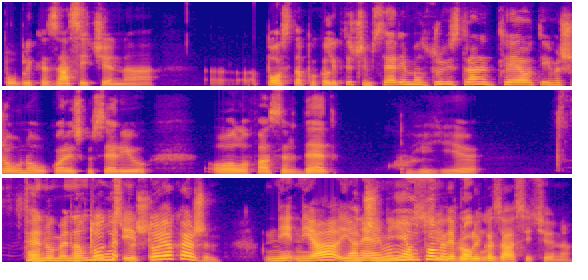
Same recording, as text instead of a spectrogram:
publika zasićena uh, post-apokaliptičnim serijama, ali s druge strane, te, evo ti imaš ovu novu korejsku seriju All of Us Are Dead, koja je Pa fenomenalno to, ka- i uspešna. to ja kažem. Ni, ni ja, ja Znači, ne imam osjećaj da je publika problem. zasićena.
